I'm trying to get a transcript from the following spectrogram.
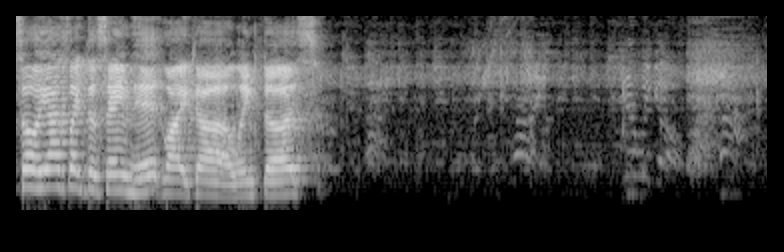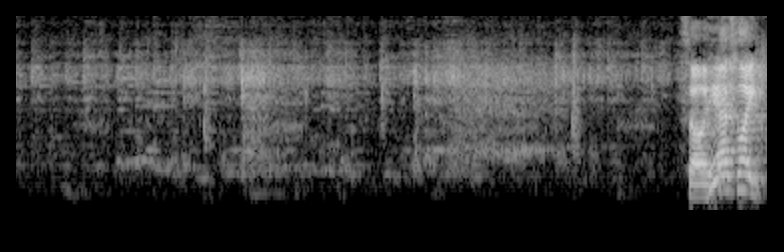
So he has like the same hit like uh, Link does. So he has like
